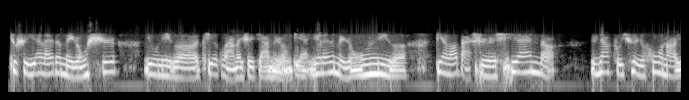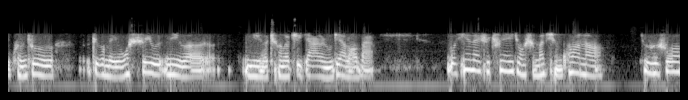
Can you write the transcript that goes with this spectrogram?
就是原来的美容师又那个接管了这家美容店。原来的美容那个店老板是西安的，人家回去以后呢，有可能就这个美容师又那个那个成了这家美容店老板。我现在是出现一种什么情况呢？就是说，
